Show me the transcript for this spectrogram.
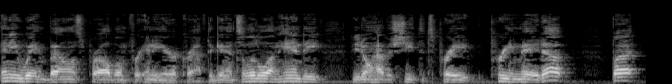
any weight and balance problem for any aircraft. Again, it's a little unhandy if you don't have a sheet that's pre pre up, but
